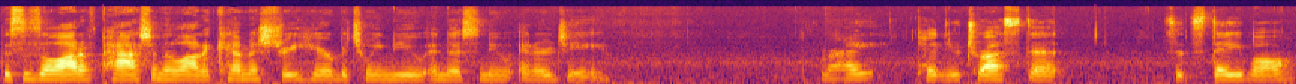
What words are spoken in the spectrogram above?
This is a lot of passion, a lot of chemistry here between you and this new energy. Right? Can you trust it? Is it stable?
